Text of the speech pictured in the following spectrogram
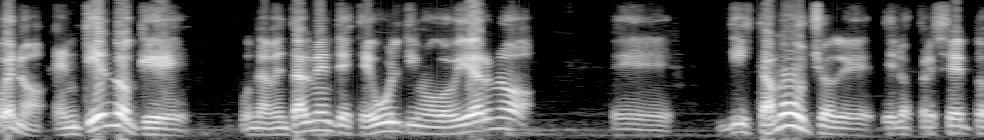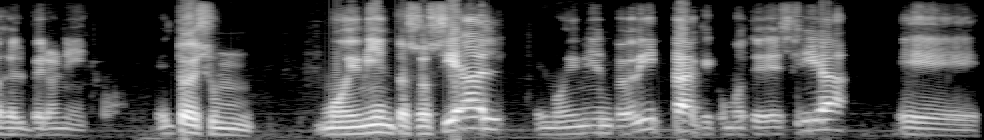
Bueno, entiendo que fundamentalmente este último gobierno eh, dista mucho de, los preceptos del peronismo. Esto es un movimiento social, el movimiento Evita, que como te decía, eh,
